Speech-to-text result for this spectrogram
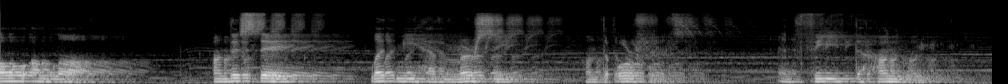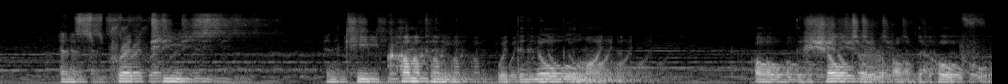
O Allah, on this day, let me have mercy on the orphans and feed the hungry and spread peace and keep company with the noble-minded. O the shelter of the hopeful.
